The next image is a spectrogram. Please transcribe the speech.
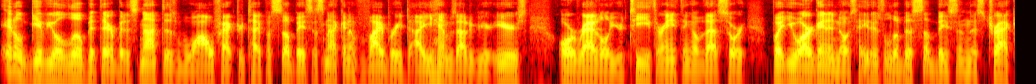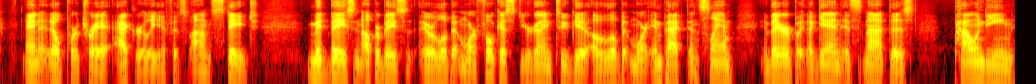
it'll give you a little bit there, but it's not this wow factor type of sub bass. It's not going to vibrate the IEMs out of your ears or rattle your teeth or anything of that sort. But you are going to notice, hey, there's a little bit of sub bass in this track and it'll portray it accurately if it's on stage. Mid bass and upper bass are a little bit more focused. You're going to get a little bit more impact and slam there, but again, it's not this pounding,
